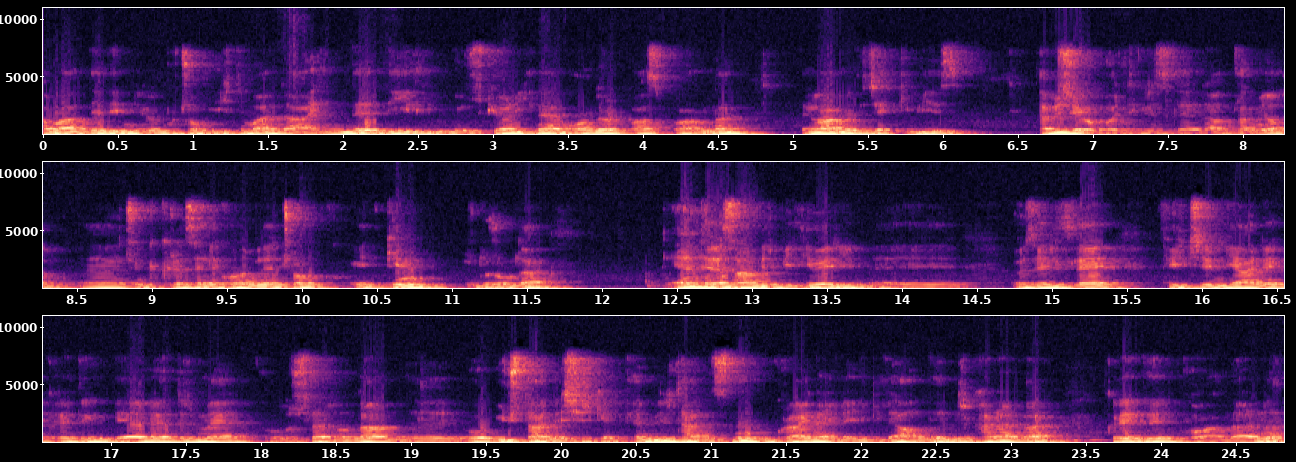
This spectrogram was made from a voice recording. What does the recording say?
Ama dediğim gibi bu çok ihtimal dahilinde değil gibi gözüküyor. Yine 14 bas puanla devam edecek gibiyiz. Tabii jeopolitik riskleri de atlamayalım. Ee, Çünkü küresel ekonomide çok etkin bir durumda. Enteresan bir bilgi vereyim. Ee, Özellikle Fitch'in yani kredi değerlendirme kuruluşlarından e, o üç tane şirketten bir tanesinin Ukrayna ile ilgili aldığı bir karar var. Kredi puanlarını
